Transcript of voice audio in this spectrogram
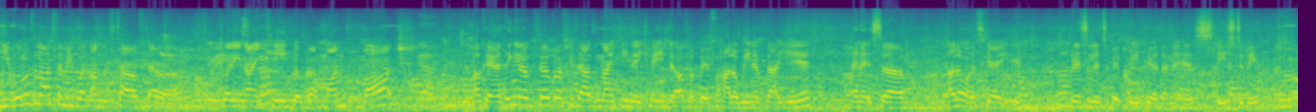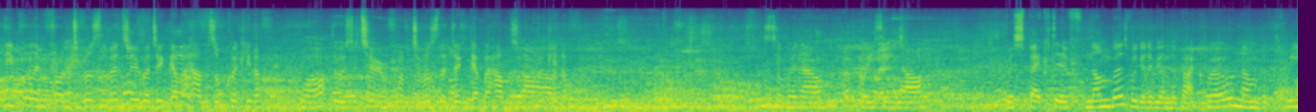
You, when was the last time you went on this Tower of Terror? 2019, but what month? March? Yeah. Okay, I think in October of 2019 they changed it up a bit for Halloween of that year, and it's um, I don't want to scare you, but it's a little bit creepier than it is it used to be. There were people in front of us, there were two that didn't get their hands up quick enough. What? There was a two in front of us that didn't get their hands up quick enough. So we're now waiting in our respective numbers. We're going to be on the back row, number three.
